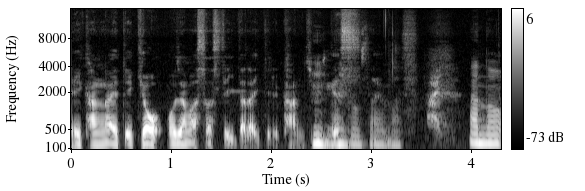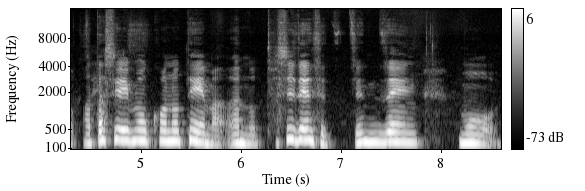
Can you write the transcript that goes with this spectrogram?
えー考えて今日お邪魔させていただいている感じありがとうごです。ざいます。はい。あの私もこのテーマあの都市伝説全然もう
